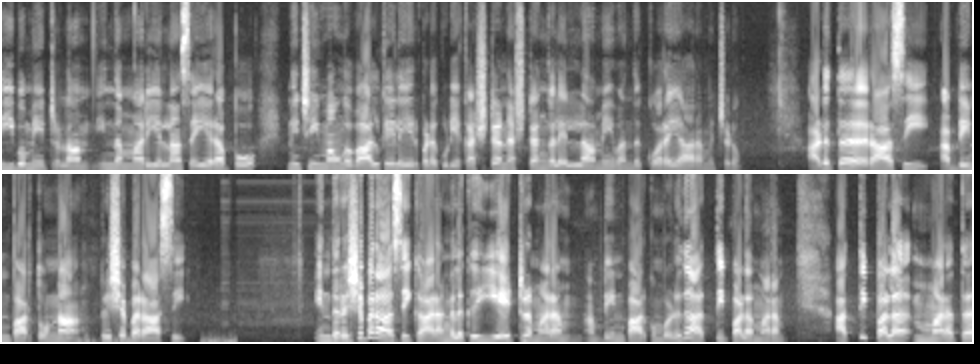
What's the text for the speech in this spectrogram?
தீபம் ஏற்றலாம் இந்த மாதிரியெல்லாம் செய்கிறப்போ நிச்சயமாக உங்கள் வாழ்க்கையில் ஏற்படக்கூடிய கஷ்ட நஷ்டங்கள் எல்லாமே வந்து குறைய ஆரம்பிச்சிடும். அடுத்த ராசி அப்படின்னு பார்த்தோன்னா ரிஷப ராசி. இந்த ரிஷபராசிக்காரங்களுக்கு ஏற்ற மரம் அப்படின்னு பார்க்கும் பொழுது அத்திப்பழ மரம். அத்திப்பழ மரத்தை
